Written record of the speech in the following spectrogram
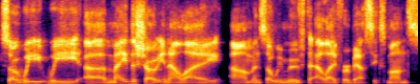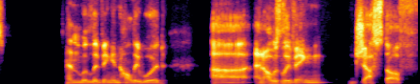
So we we uh, made the show in LA, um, and so we moved to LA for about six months and were living in Hollywood. Uh, and I was living just off.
